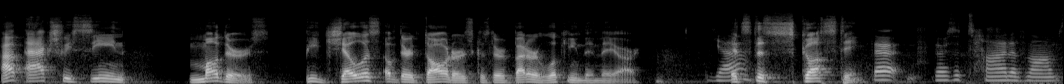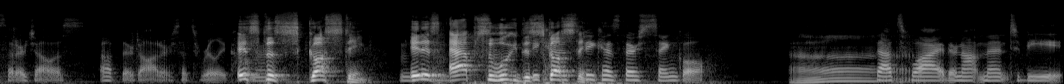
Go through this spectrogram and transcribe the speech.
I've actually seen mothers be jealous of their daughters because they're better looking than they are. Yeah. It's disgusting. That there's a ton of moms that are jealous of their daughters. That's really common. It's disgusting. Mm-hmm. It is mm-hmm. absolutely disgusting. Because, because they're single. Ah. That's why they're not meant to be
